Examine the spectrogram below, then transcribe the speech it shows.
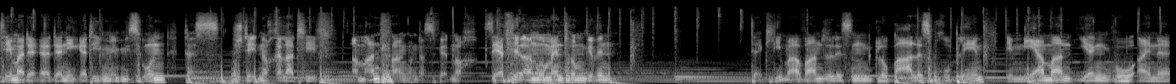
Thema der, der negativen Emissionen, das steht noch relativ am Anfang und das wird noch sehr viel an Momentum gewinnen. Der Klimawandel ist ein globales Problem. Je mehr man irgendwo eine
